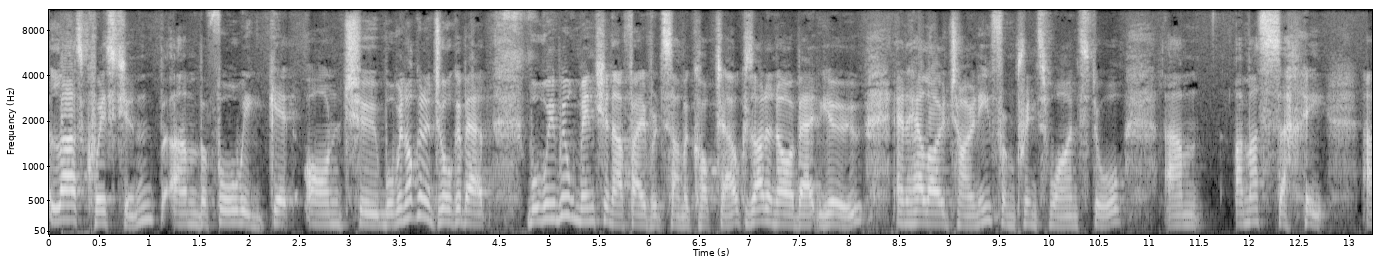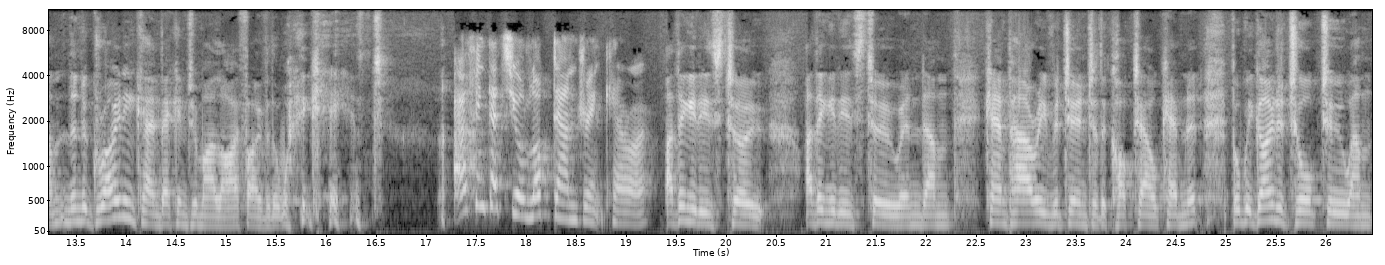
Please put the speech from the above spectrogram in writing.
last question um, before we get on to, well, we're not going to talk about, well, we will mention our favourite summer cocktail because I don't know about you. And hello, Tony from Prince Wine Store. Um, I must say, um, the Negroni came back into my life over the weekend. I think that's your lockdown drink, Caro. I think it is too. I think it is too. And um, Campari returned to the cocktail cabinet. But we're going to talk to um,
